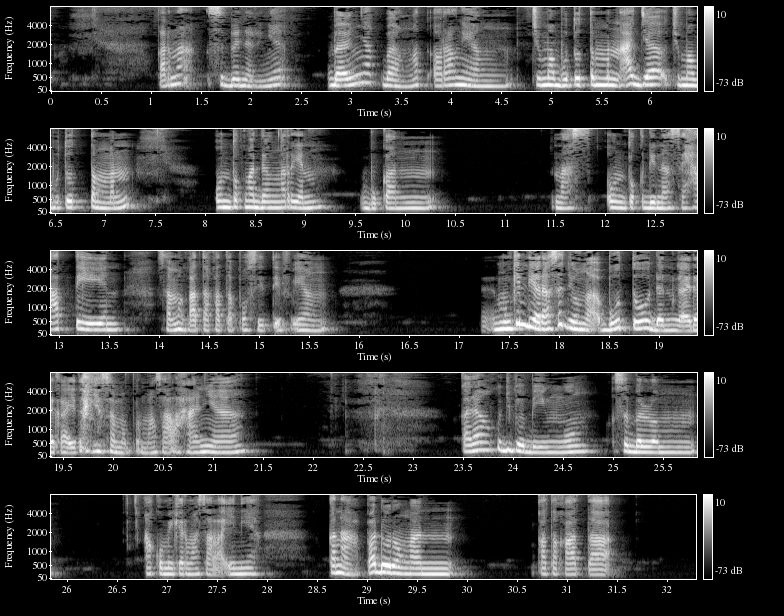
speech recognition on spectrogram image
karena sebenarnya banyak banget orang yang cuma butuh temen aja cuma butuh temen untuk ngedengerin bukan nas untuk dinasehatin sama kata-kata positif yang mungkin dia rasa juga nggak butuh dan nggak ada kaitannya sama permasalahannya. Kadang aku juga bingung sebelum aku mikir masalah ini ya. Kenapa dorongan kata-kata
